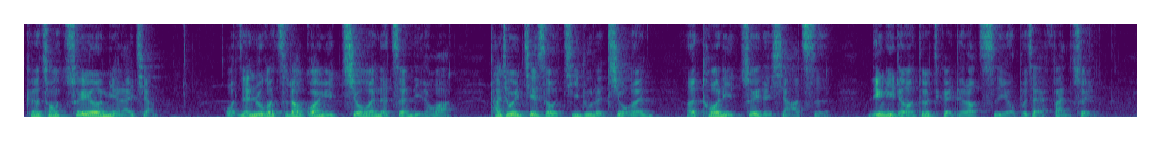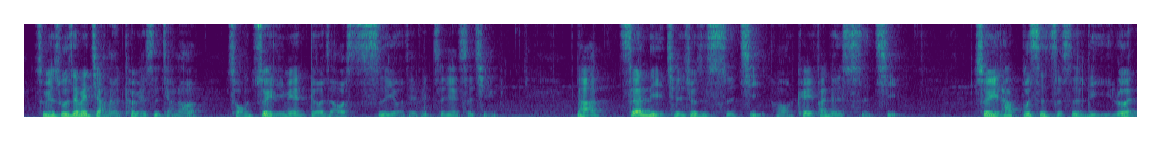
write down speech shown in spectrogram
可是从罪恶面来讲，我人如果知道关于救恩的真理的话，他就会接受基督的救恩，而脱离罪的瑕疵，灵里的话都可以得到自由，不再犯罪。主耶稣这边讲的，特别是讲到从罪里面得着自由这这件事情。那真理其实就是实际哦，可以翻成实际。所以它不是只是理论，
